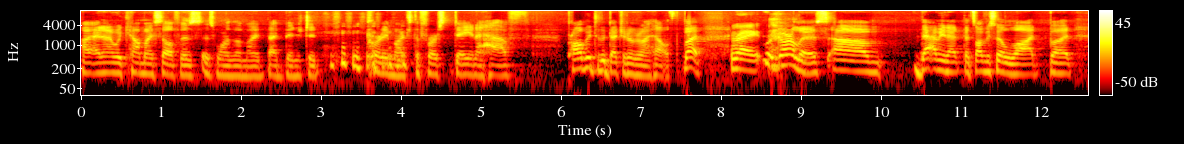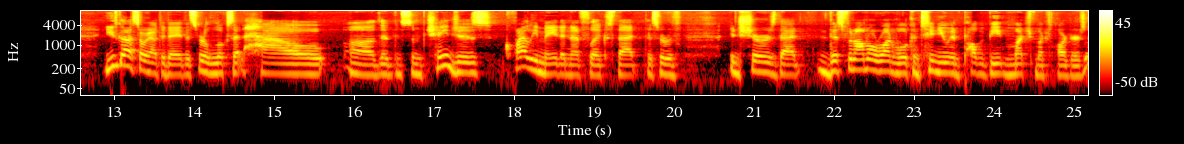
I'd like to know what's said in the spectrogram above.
I, and I would count myself as, as one of them. I, I binged it pretty much the first day and a half, probably to the detriment of my health. But right, regardless, um, that I mean that that's obviously a lot. But you've got a story out today that sort of looks at how uh, there have been some changes quietly made at Netflix that that sort of ensures that this phenomenal run will continue and probably be much much larger. So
